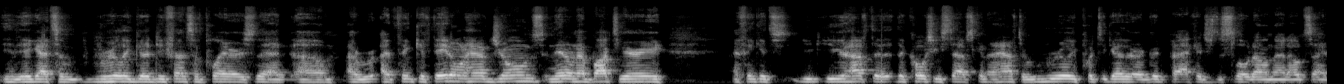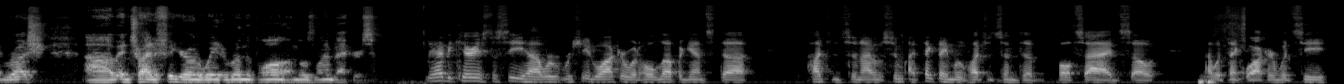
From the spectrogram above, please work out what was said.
they got some really good defensive players that um, I, I think if they don't have Jones and they don't have Bakhtiari – I think it's you, you have to the coaching staff's going to have to really put together a good package to slow down that outside rush uh, and try to figure out a way to run the ball on those linebackers. Yeah, I'd be curious to see how Rasheed Walker would hold up against uh, Hutchinson. I would assume I think they move Hutchinson to both sides, so I would think Walker would see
